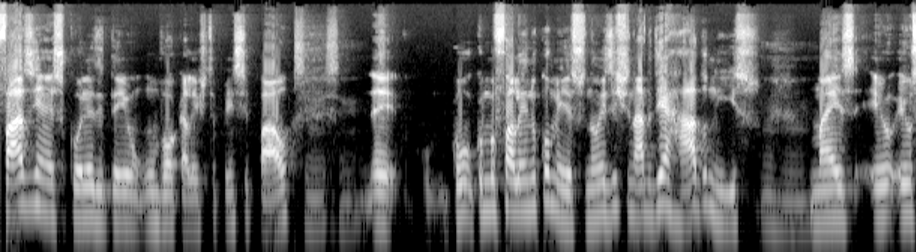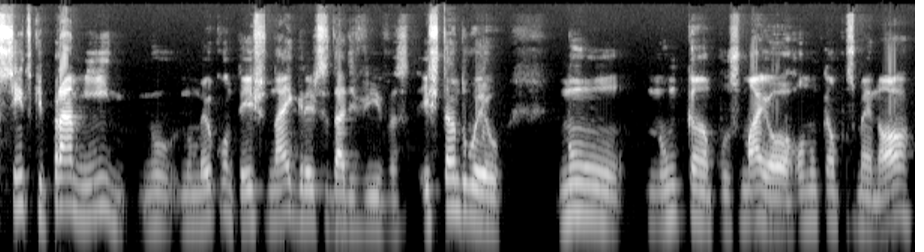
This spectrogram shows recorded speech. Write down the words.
fazem a escolha de ter um vocalista principal. Sim, sim. É, como eu falei no começo, não existe nada de errado nisso. Uhum. Mas eu, eu, sinto que, para mim, no, no, meu contexto, na Igreja Cidade Viva, estando eu num, num campus maior ou num campus menor,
